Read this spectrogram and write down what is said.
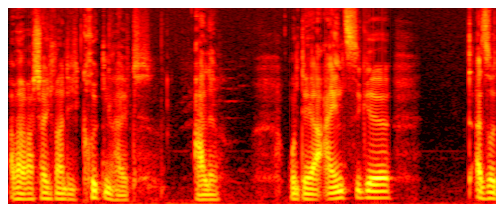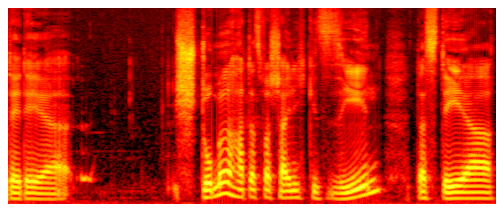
Aber wahrscheinlich waren die Krücken halt alle. Und der einzige, also der, der Stumme hat das wahrscheinlich gesehen, dass der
